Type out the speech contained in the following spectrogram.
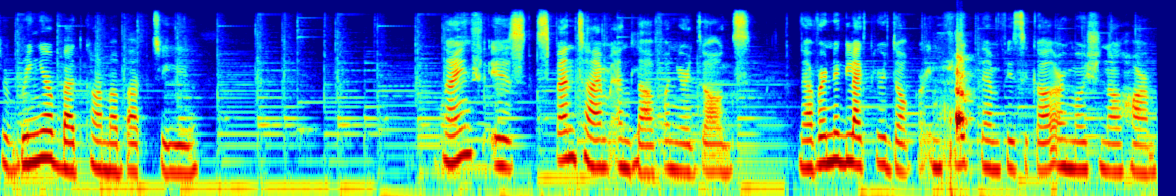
to bring your bad karma back to you. Ninth is spend time and love on your dogs. Never neglect your dog or inflict them physical or emotional harm.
